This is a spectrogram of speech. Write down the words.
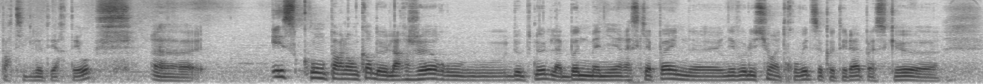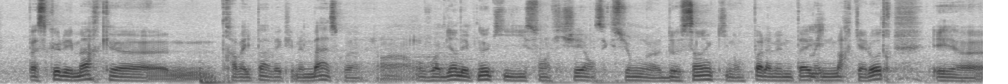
partie de l'ETRTO. Euh, est-ce qu'on parle encore de largeur ou de pneus de la bonne manière? Est-ce qu'il n'y a pas une, évolution à trouver de ce côté-là? Parce que euh, parce que les marques euh, ne travaillent pas avec les mêmes bases. Quoi. on voit bien des pneus qui sont affichés en section 2.5, euh, qui n'ont pas la même taille d'une marque à l'autre, euh,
